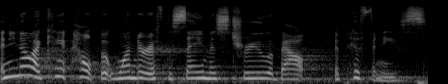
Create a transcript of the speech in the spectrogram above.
And you know, I can't help but wonder if the same is true about epiphanies.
